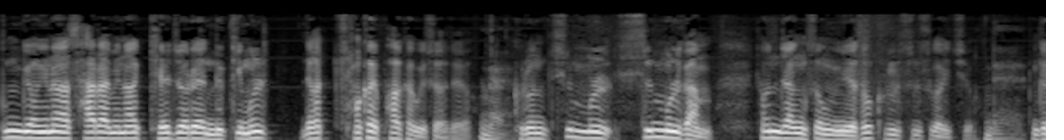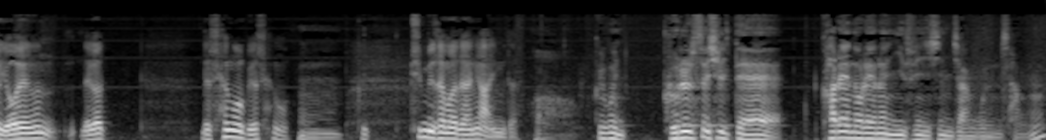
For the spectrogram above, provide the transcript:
풍경이나 사람이나 계절의 느낌을 내가 정확하게 파악하고 있어야 돼요. 네. 그런 실물 실물감, 현장성 위에서 글을 쓸 수가 있죠. 네. 그러니까 여행은 내가 내 생업이에요, 생업. 음. 그 취미 삼아 다니는 게 아닙니다. 어. 그리고 글을 쓰실 때 칼의 노래는 이순신 장군상,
